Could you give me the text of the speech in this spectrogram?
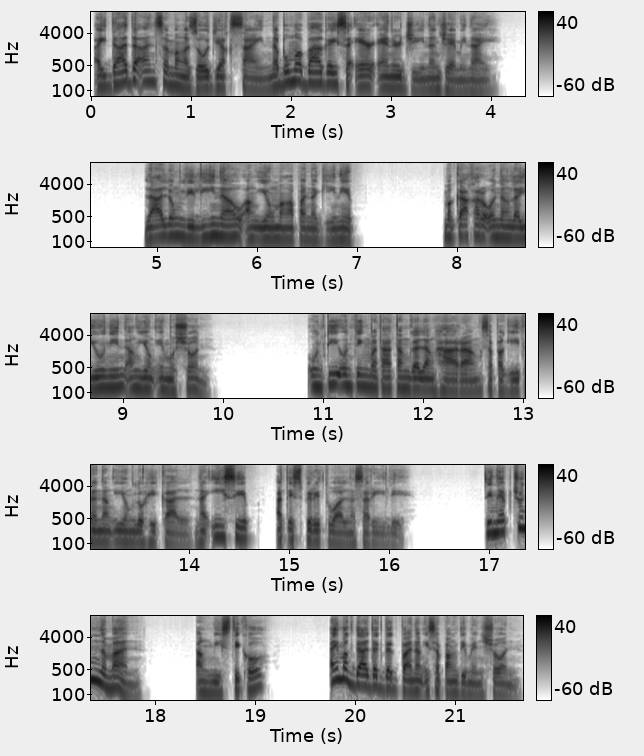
ay dadaan sa mga zodiac sign na bumabagay sa air energy ng Gemini. Lalong lilinaw ang iyong mga panaginip. Magkakaroon ng layunin ang iyong emosyon. Unti-unting matatanggal ang harang sa pagitan ng iyong lohikal na isip at espiritual na sarili. Si Neptune naman, ang mistiko, ay magdadagdag pa ng isa pang dimensyon.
